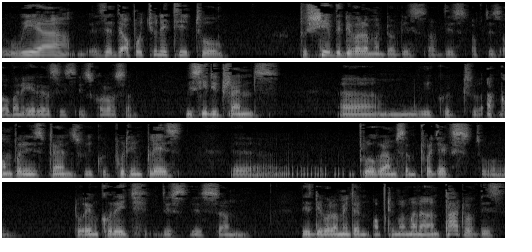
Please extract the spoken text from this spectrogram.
we are the, opportunity to to shape the development of this of this of these urban areas is, is colossal. We see the trends. Um, we could accompany these trends. We could put in place uh, programs and projects to to encourage this this this um, development in optimal manner. And part of this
